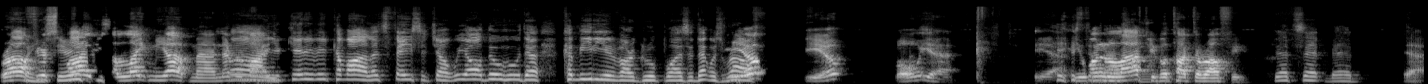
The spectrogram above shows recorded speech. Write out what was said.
Ralph, your serious? smile used to light me up, man. Never oh, mind. Are you kidding me? Come on, let's face it, Joe. We all knew who the comedian of our group was, and that was Ralph. Yep. Yep. Oh yeah. Yeah. He's you wanted to laugh, you go talk to Ralphie. That's it, man. Yeah.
